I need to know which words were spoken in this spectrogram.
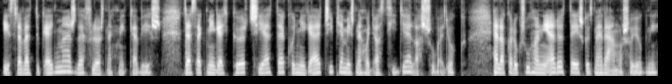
észrevettük egymást, de flörtnek még kevés. Teszek még egy kört, sietek, hogy még elcsípjem, és nehogy azt higgye, lassú vagyok. El akarok suhanni előtte, és közben rámosolyogni.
